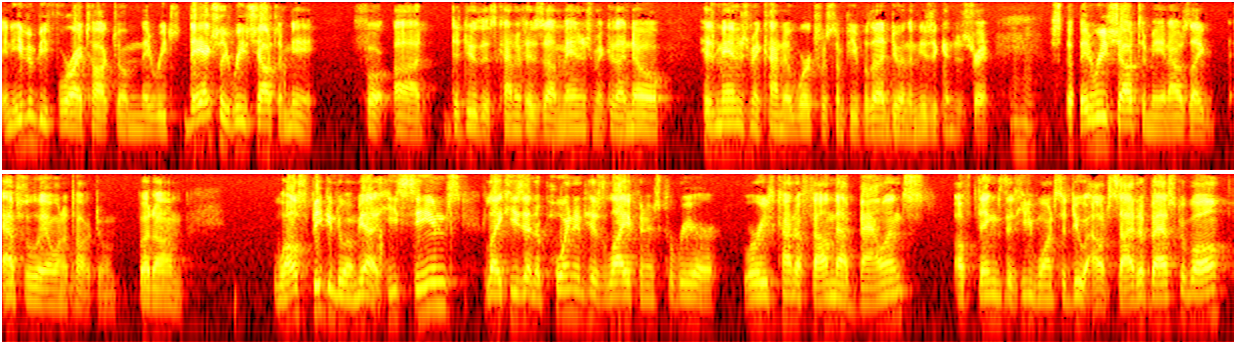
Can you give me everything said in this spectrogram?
And even before I talked to him, they reached they actually reached out to me for uh, to do this kind of his uh, management because I know his management kind of works with some people that I do in the music industry. Mhm. So they reached out to me, and I was like, absolutely, I want to talk to him. But um, while speaking to him, yeah, he seems like he's at a point in his life and his career where he's kind of found that balance of things that he wants to do outside of basketball.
